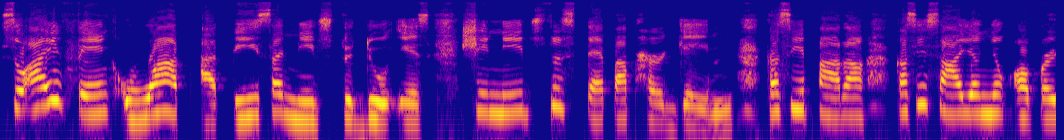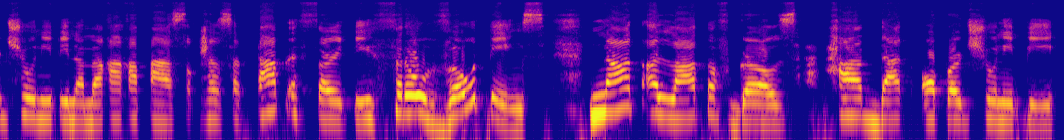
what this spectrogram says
So, I think what Atisa needs to do is she needs to step up her game. Kasi para, kasi sayang yung opportunity na makakapasok siya sa top 30 through votings. Not a lot of girls have that opportunity,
